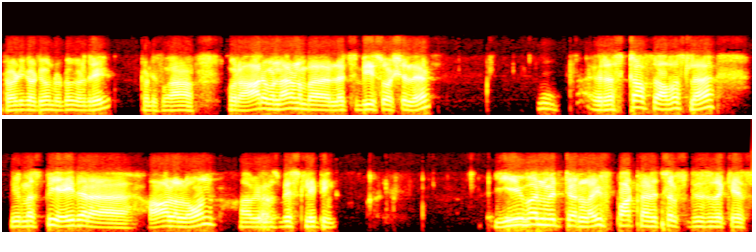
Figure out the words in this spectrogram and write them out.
twenty twenty one twenty three twenty four ஒரு ஆறு மணி நேரம் நம்ம லெட்ஸ் பி சோஷியல் ம். ரெஸ்ட் ஆஃப் த ஹவர்ஸ்ல we must be either all alone or we must be sleeping even with your life partner itself this is the case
